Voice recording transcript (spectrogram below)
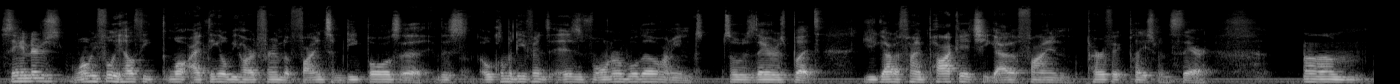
Sanders won't be fully healthy. Well, I think it'll be hard for him to find some deep balls. Uh, this Oklahoma defense is vulnerable, though. I mean, so is theirs, but you got to find pockets. You got to find perfect placements there. Um,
